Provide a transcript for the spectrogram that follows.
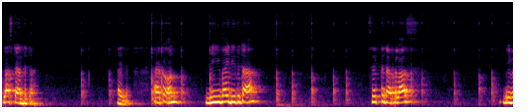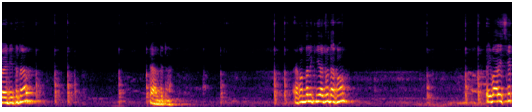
প্লাস ট্যান থেটা এই যে, এখন D by D theta sec theta plus D by D theta tan theta. এখন তাহলে কি আসবে দেখো? এবার এই সেক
